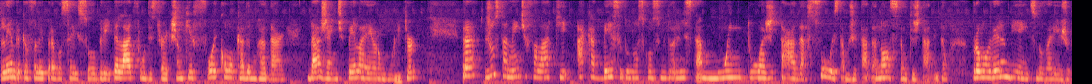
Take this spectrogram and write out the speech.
Lembra que eu falei para vocês sobre Delightful Distraction, que foi colocada no radar da gente pela Euromonitor? Para justamente falar que a cabeça do nosso consumidor ele está muito agitada, a sua está agitada, a nossa está muito agitada. Então, promover ambientes do varejo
